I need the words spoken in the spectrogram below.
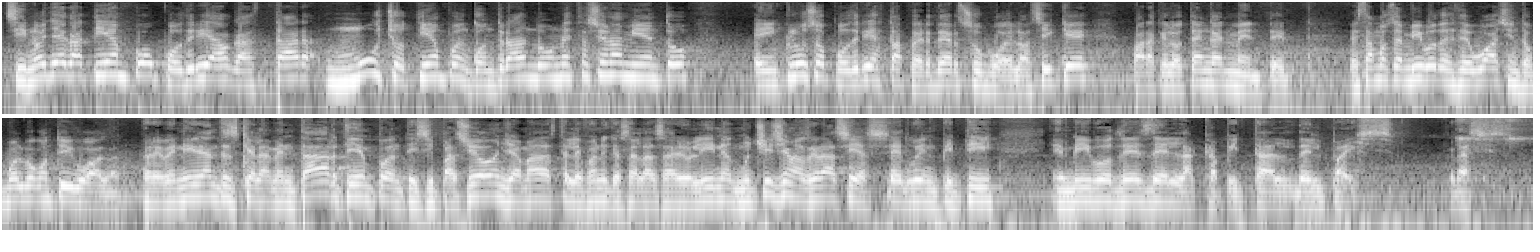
si no llega a tiempo podría gastar mucho tiempo encontrando un estacionamiento e incluso podría hasta perder su vuelo. Así que para que lo tenga en mente. Estamos en vivo desde Washington. Vuelvo contigo, Alan. Prevenir antes que lamentar, tiempo de anticipación, llamadas telefónicas a las aerolíneas. Muchísimas gracias, Edwin Pitti, en vivo desde la capital del país. Gracias.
